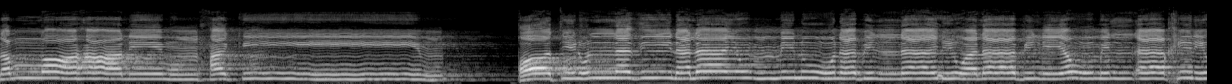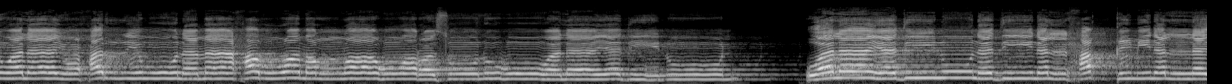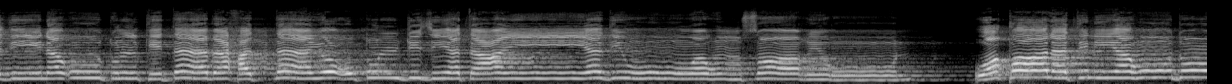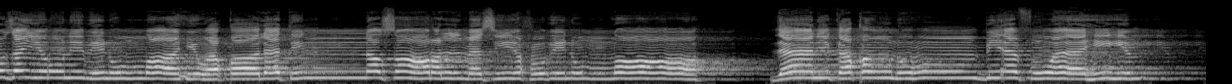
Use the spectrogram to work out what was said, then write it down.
ان الله عليم حكيم قاتلوا الذين لا يؤمنون بالله ولا باليوم الآخر ولا يحرمون ما حرم الله ورسوله ولا يدينون ولا يدينون دين الحق من الذين أوتوا الكتاب حتى يعطوا الجزية عن يد وهم صاغرون. وقالت اليهود عزير ابن الله وقالت النصارى المسيح ابن الله. ذلك قولهم بأفواههم.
